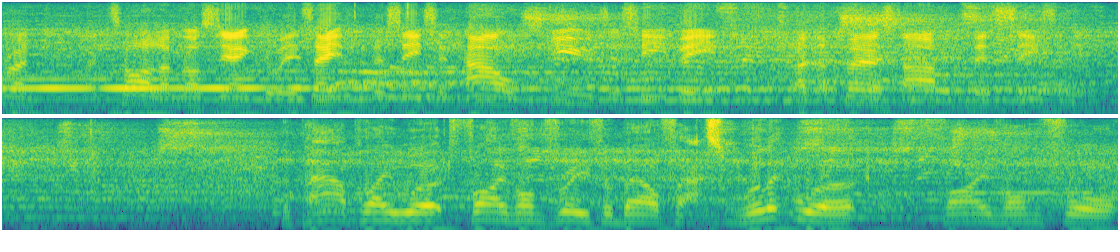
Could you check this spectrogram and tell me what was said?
front. And Tyler Mosienko, his eighth of the season, how huge has he been at the first half of this season? The power play worked five on three for Belfast. Will it work five on four?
